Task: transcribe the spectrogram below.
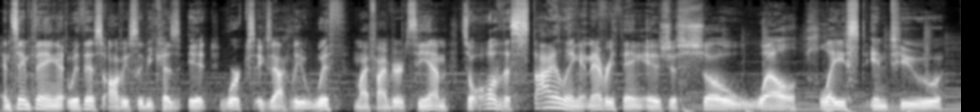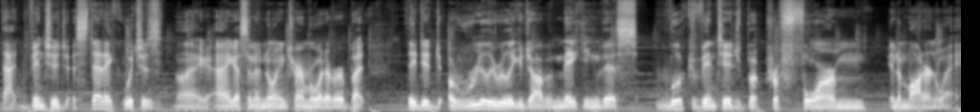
And same thing with this, obviously, because it works exactly with my 500CM. So all of the styling and everything is just so well placed into that vintage aesthetic, which is, I guess, an annoying term or whatever, but they did a really, really good job of making this look vintage but perform in a modern way.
